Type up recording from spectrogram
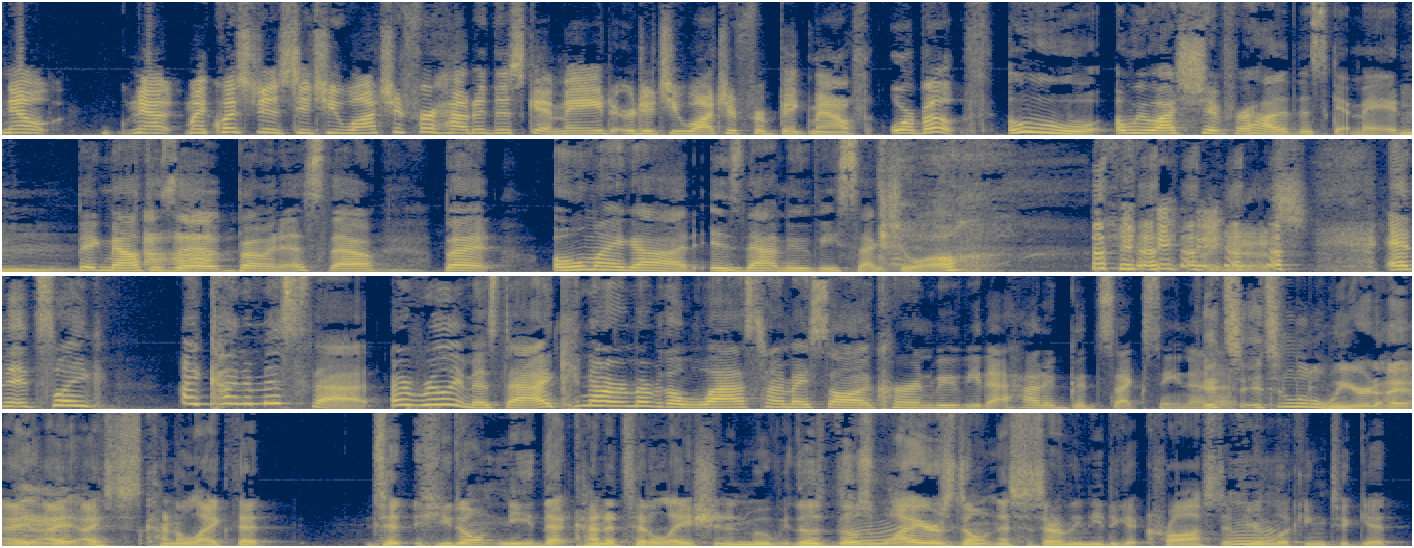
now, now my question is: Did you watch it for How Did This Get Made, or did you watch it for Big Mouth, or both? Ooh, we watched it for How Did This Get Made? Mm. Big Mouth is a bonus, though. But oh my God, is that movie sexual? Yes. and it's like, I kind of miss that. I really miss that. I cannot remember the last time I saw a current movie that had a good sex scene in It's it. it's a little weird. I I, I, I kind of like that. T you don't need that kind of titillation in movie. Those those Mm-hmm. wires don't necessarily need to get crossed if you're Mhm. looking to get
